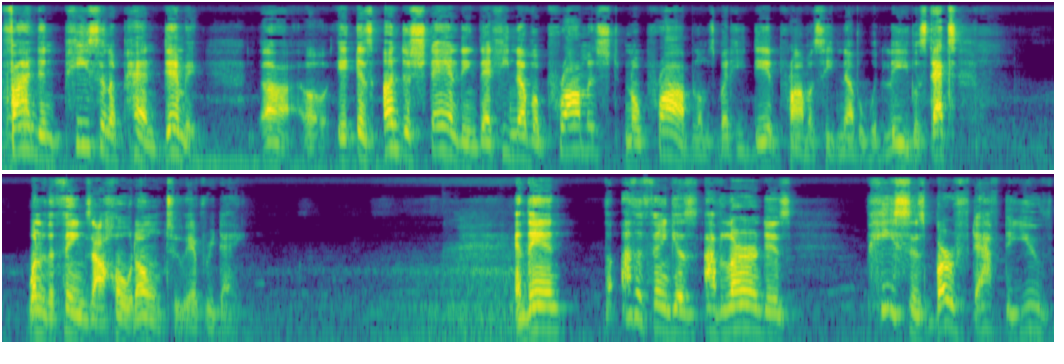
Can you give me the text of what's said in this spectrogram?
Finding peace in a pandemic uh, is understanding that he never promised no problems, but he did promise he never would leave us. That's one of the things I hold on to every day. And then the other thing is I've learned is peace is birthed after you've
